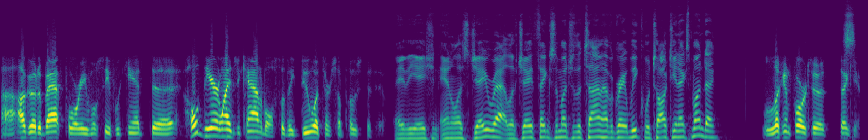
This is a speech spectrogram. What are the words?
uh, I'll go to bat for you. And we'll see if we can't uh, hold the airlines accountable so they do what they're supposed to do. Aviation analyst Jay Ratliff. Jay, thanks so much for the time. Have a great week. We'll talk to you next Monday. Looking forward to it. Thank you.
